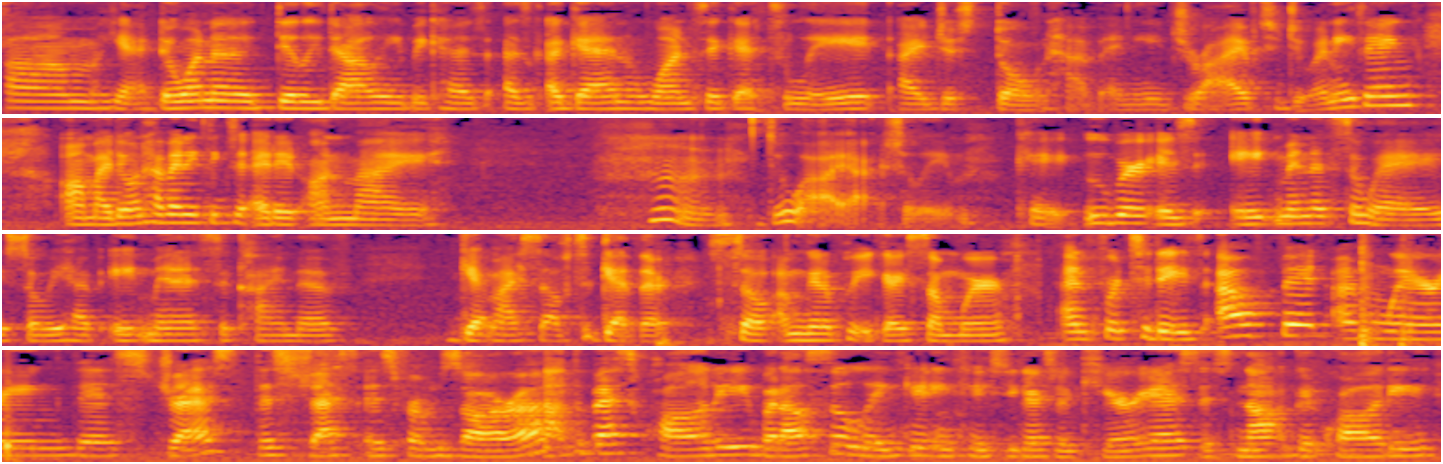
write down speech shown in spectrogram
Um, yeah, don't wanna dilly dally because as again, once it gets late, I just don't have any drive to do anything. Um, I don't have anything to edit on my, hmm, do I actually? Okay, Uber is eight minutes away, so we have eight minutes to kind of get myself together. So I'm gonna put you guys somewhere. And for today's outfit, I'm wearing this dress. This dress is from Zara. Not the best quality, but I'll still link it in case you guys are curious. It's not good quality.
